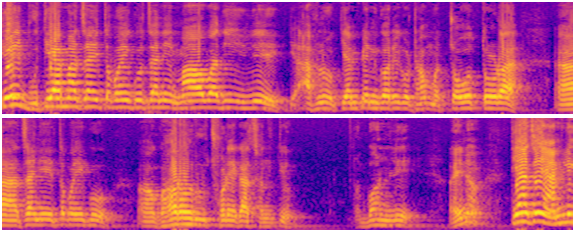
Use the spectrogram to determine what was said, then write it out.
त्यही भुतियामा चाहिँ तपाईँको चाहिँ माओवादीले आफ्नो क्याम्पेन गरेको ठाउँमा चौहत्तरवटा चाहिँ तपाईँको घरहरू छोडेका छन् त्यो वनले होइन? त्यहाँ चाहिँ हामीले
